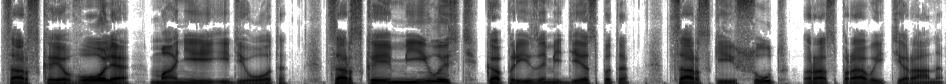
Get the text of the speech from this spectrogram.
царская воля — манией идиота, царская милость — капризами деспота, царский суд — расправой тирана.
